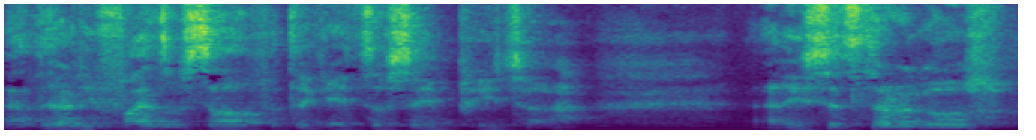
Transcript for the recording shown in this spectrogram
And then he finds himself at the gates of St. Peter. And he sits there and goes,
